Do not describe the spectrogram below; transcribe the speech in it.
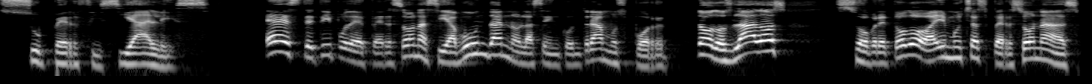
superficiales. Este tipo de personas si abundan, no las encontramos por todos lados. Sobre todo hay muchas personas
